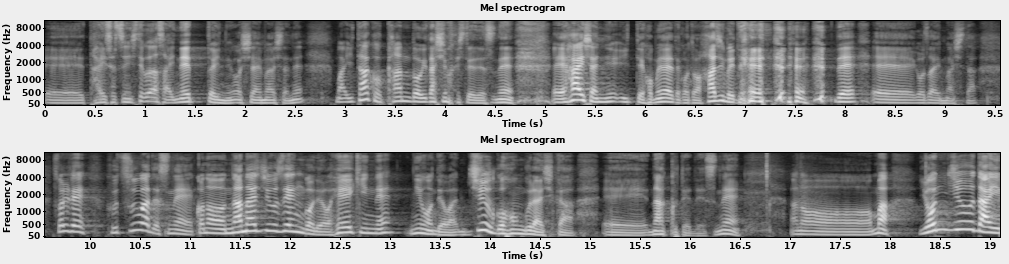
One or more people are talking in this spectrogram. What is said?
えー、大切にしてくださいね。というふうにおっしゃいましたね、まあ、痛く感動いたしましてですね、えー、歯医者に行って褒められたことは初めて で、えー、ございました。それで普通はですねこの70前後では平均ね日本では15本ぐらいしか、えー、なくてですね。あのー、まあ、40代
